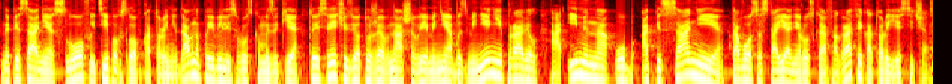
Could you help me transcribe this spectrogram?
написание слов и типов слов, которые недавно появились в русском языке. То есть речь идет уже в наше время не об изменении правил, а именно об описании того состояния русской орфографии, которое есть сейчас.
